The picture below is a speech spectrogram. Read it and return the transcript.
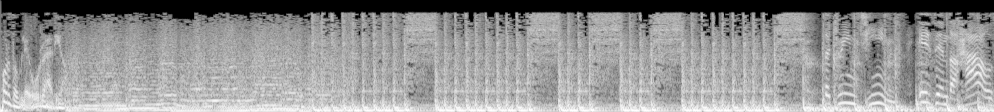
por W Radio. The Dream Team is in the house.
